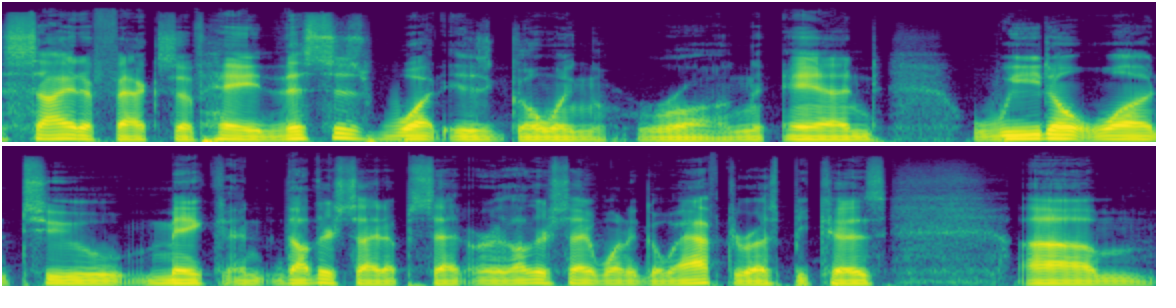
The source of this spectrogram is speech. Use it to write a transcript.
side effects of, hey, this is what is going wrong. And we don't want to make an, the other side upset or the other side want to go after us because um,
